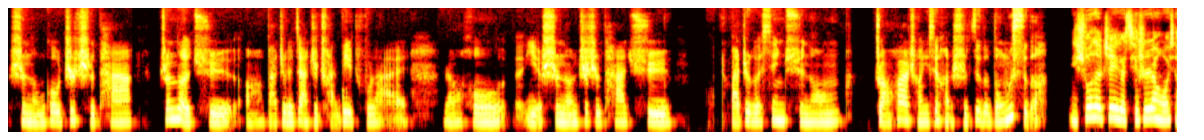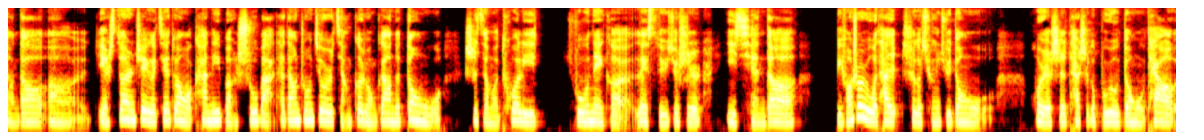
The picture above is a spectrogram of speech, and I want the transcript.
是能够支持他真的去啊把这个价值传递出来，然后也是能支持他去把这个兴趣能转化成一些很实际的东西的。你说的这个其实让我想到啊，也算是这个阶段我看的一本书吧，它当中就是讲各种各样的动物是怎么脱离出那个类似于就是以前的。比方说，如果它是个群居动物，或者是它是个哺乳动物，它要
